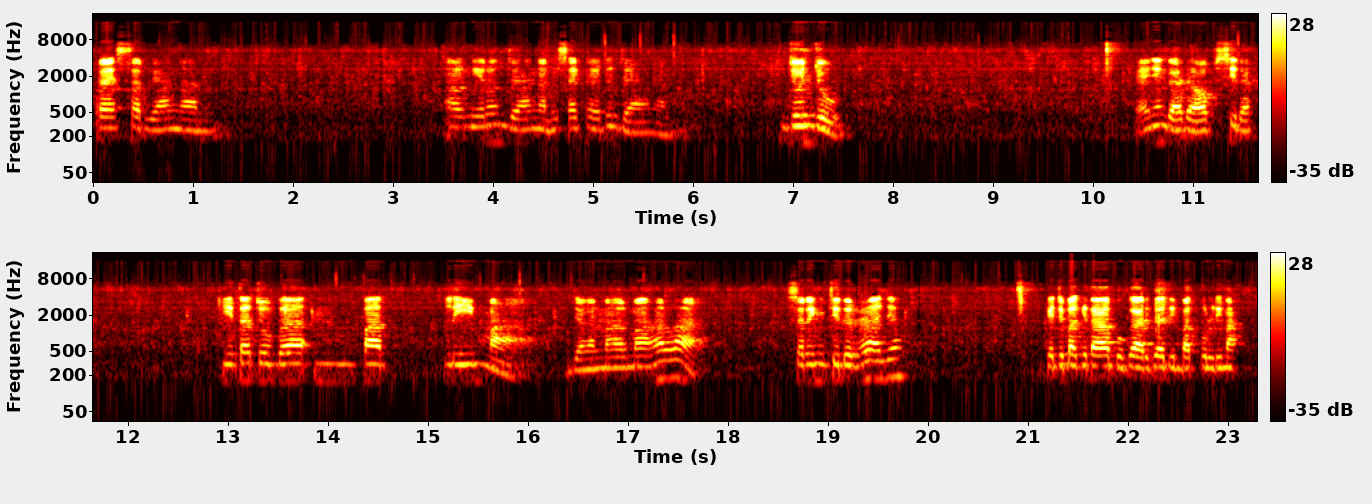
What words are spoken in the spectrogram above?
Pressure jangan. Almiron jangan Isaac Hayden jangan. Jonjo. Kayaknya nggak ada opsi dah. Kita coba 45 jangan mahal-mahal lah. Sering cedera aja. Oke coba kita buka harga di 45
